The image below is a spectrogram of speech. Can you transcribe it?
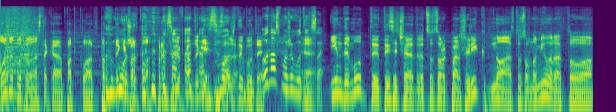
Може бути у нас така подклад, под, такий Може. подклад, в принципі, в Камдогейсі завжди бути. У нас може бути Е, все. In the Mood 1941 рік. Ну а стосовно Міллера, то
